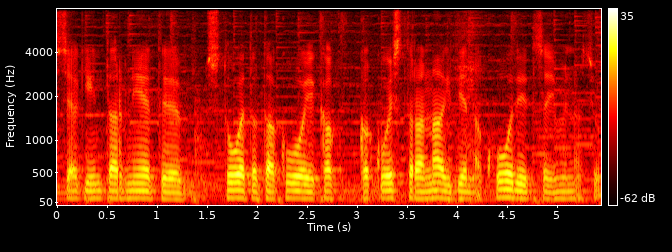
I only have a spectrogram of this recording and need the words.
всякие интернеты, что это такое, как, какая страна, где находится, именно все.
